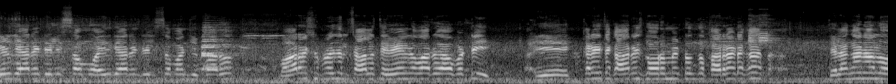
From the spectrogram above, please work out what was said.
ఏడు గ్యారెంటీలు ఇస్తాము ఐదు గ్యారెంటీలు ఇస్తామని చెప్పారు. మహారాష్ట్ర ప్రజలు చాలా తెలియని వారు కాబట్టి ఎక్కడైతే కాంగ్రెస్ గవర్నమెంట్ ఉందో కర్ణాటక తెలంగాణలో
